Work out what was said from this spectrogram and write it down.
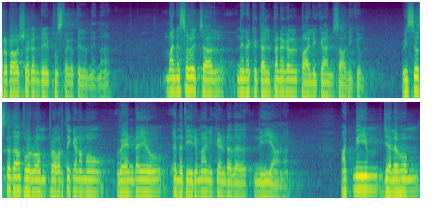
പ്രഭാഷകന്റെ പുസ്തകത്തിൽ നിന്ന്. മനസ്സ് വെച്ചാൽ നിനക്ക് കൽപ്പനകൾ പാലിക്കാൻ സാധിക്കും. വിശ്വസ്തതാപൂർവം പ്രവർത്തിക്കണമോ വേണ്ടയോ എന്ന് തീരുമാനിക്കേണ്ടത് നീയാണ്. അഗ്നിയും ജലവും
